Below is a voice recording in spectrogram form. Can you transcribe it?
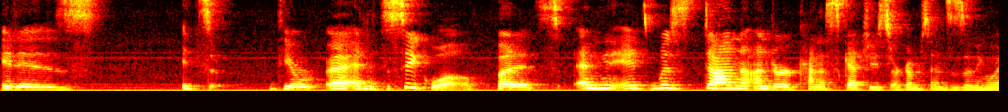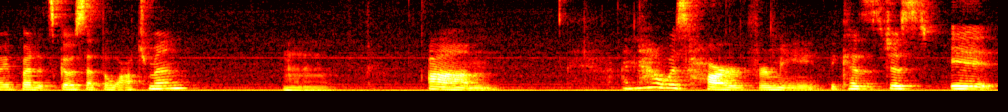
it is, it's the uh, and it's a sequel, but it's I mean it was done under kind of sketchy circumstances anyway. But it's Go Set the Watchman. Um, and that was hard for me because just it.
